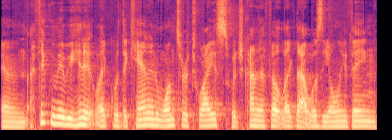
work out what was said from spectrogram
and i think we maybe hit it like with the cannon once or twice which kind of felt like that was the only thing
